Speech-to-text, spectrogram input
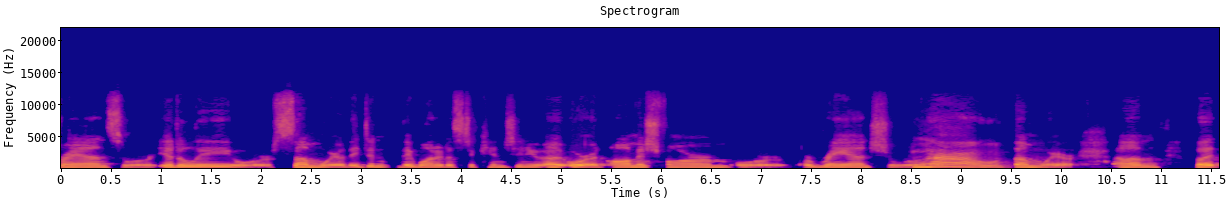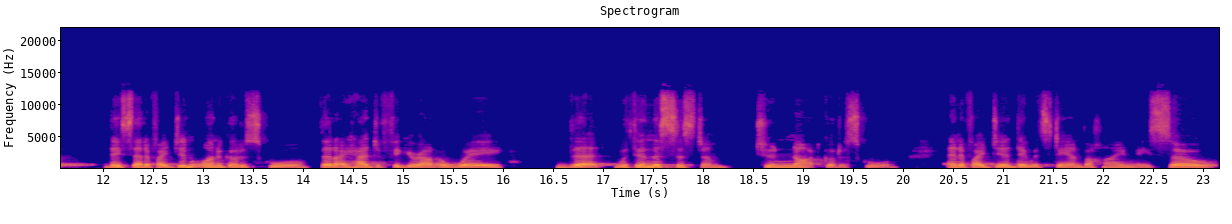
france or italy or somewhere. They didn't they wanted us to continue uh, or an amish farm or a ranch or wow. somewhere. Um, but they said if i didn't want to go to school that i had to figure out a way that within the system to not go to school. And if i did they would stand behind me. So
